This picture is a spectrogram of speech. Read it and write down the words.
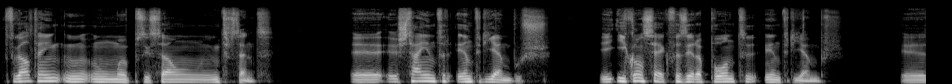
Portugal tem uma posição interessante. Uh, está entre, entre ambos e, e consegue fazer a ponte entre ambos. Eh,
